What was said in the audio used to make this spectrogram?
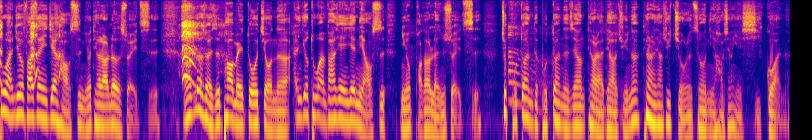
突然就发生一件好事，你又跳到热水池，然后热水池泡没多久呢，哎，又突然发现一件鸟事，你又跑到冷水池，就不断的、嗯不断的这样跳来跳去。那跳来跳去久了之后，你好像也习惯了，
